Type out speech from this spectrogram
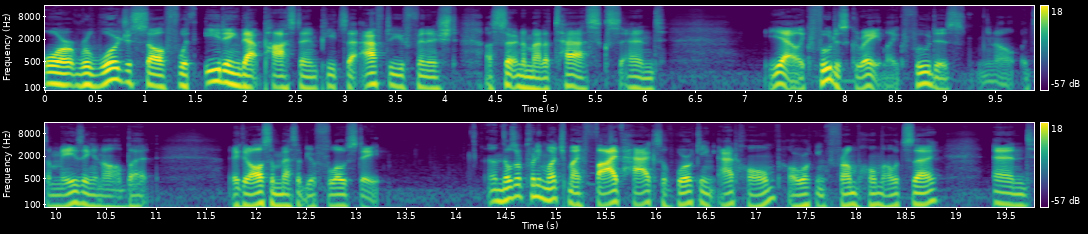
or reward yourself with eating that pasta and pizza after you finished a certain amount of tasks. And yeah like food is great. Like food is you know it's amazing and all but it could also mess up your flow state. And those are pretty much my five hacks of working at home or working from home i would say. And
